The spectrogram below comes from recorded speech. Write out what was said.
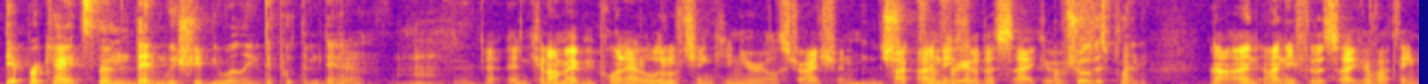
deprecates them, then we should be willing to put them down. A- And can I maybe point out a little chink in your illustration, Sh- O- only for the sake of I'm sure there's plenty. No, on- only for the sake of I think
